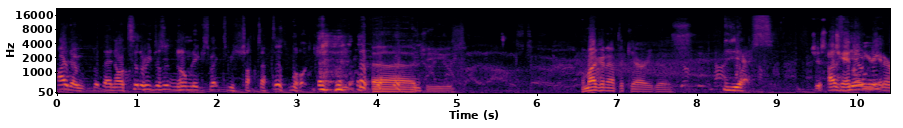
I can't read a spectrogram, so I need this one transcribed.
I don't, but then artillery doesn't normally expect to be shot at as much. uh, jeez. Am I gonna have to carry this? yes. Just As the channel your inner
